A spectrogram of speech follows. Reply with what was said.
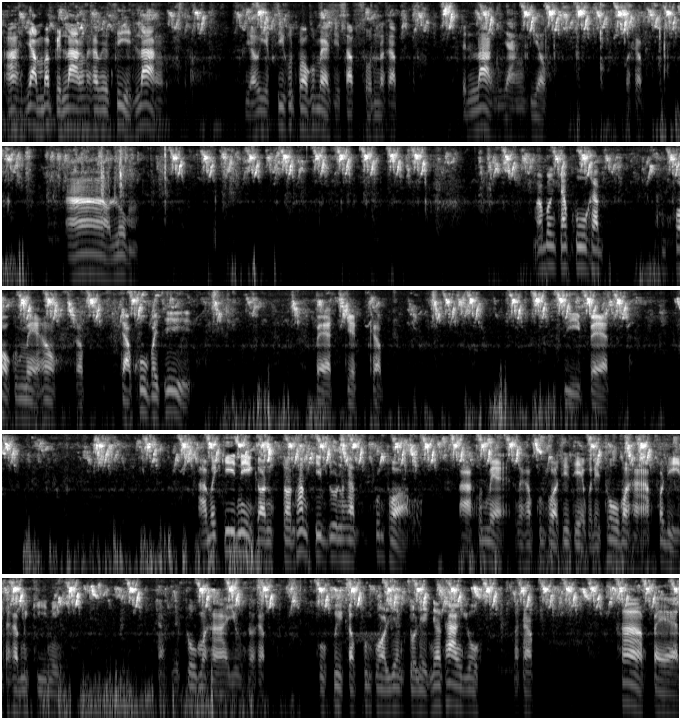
อะย้ำว่าเป็นล่างนะครับเอฟซีล่าง เดี๋ยวเอฟซีคุณพ่อคุณแม่สิสับสนนะครับ เป็นล่างอย่างเดียวนะครับอ้าวล่ม มาเบิ่งจับคู่ครับ คุณพ่อคุณแม่เฮาครับ จับคู่ไปที่แปดเจ็ดครับสี่แปดอ่าเมื่อกี้นี่ก่อนตอนทำคลิปดูนะครับ คุณพ่ออ่าคุณแม่นะครับ คุณพ่อที่เทพก็ได้โทรมาหาพอดีนะครับเมื่อกี้นี่ครับได้โทรมาหาอยู่นะครับคุยกับคุณพ่อเรื่องตัวเลขแนวทางอยู่นะครับห้าแปด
